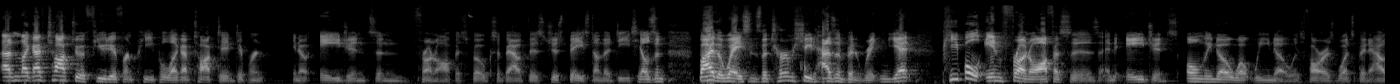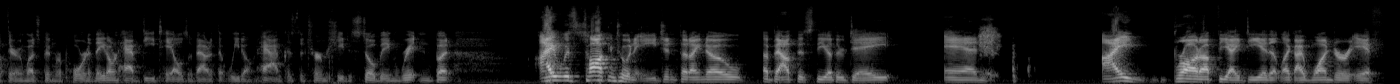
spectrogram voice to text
and like I've talked to a few different people, like I've talked to different you know agents and front office folks about this just based on the details. And by the way since the term sheet hasn't been written yet people in front offices and agents only know what we know as far as what's been out there and what's been reported. They don't have details about it that we don't have because the term sheet is still being written. But i was talking to an agent that i know about this the other day and i brought up the idea that like i wonder if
